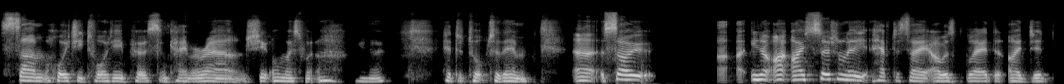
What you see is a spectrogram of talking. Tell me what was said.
some hoity toity person came around, she almost went, oh, you know, had to talk to them. Uh, so, uh, you know, I, I, certainly have to say I was glad that I did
